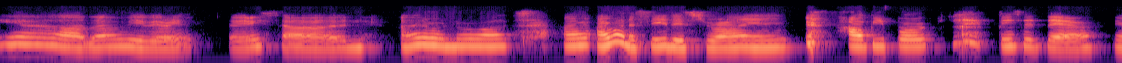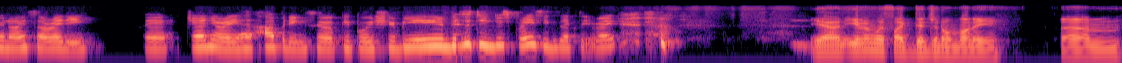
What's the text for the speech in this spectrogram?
Yeah, that would be very, very sad. I don't know. I, I want to see this shrine, how people visit there. You know, it's already the January happening, so people should be visiting this place exactly, right? Yeah, and even with like digital money, um,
